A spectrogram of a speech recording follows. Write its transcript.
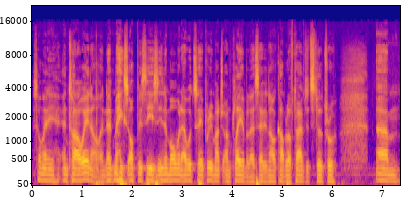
so many and Traore now, and that makes obviously he's in a moment I would say pretty much unplayable. I said it now a couple of times. It's still true. Um,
